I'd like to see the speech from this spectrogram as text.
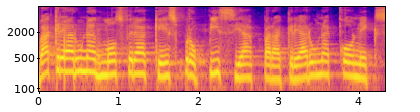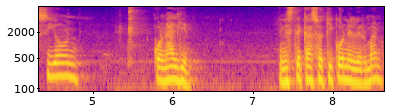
Va a crear una atmósfera que es propicia para crear una conexión con alguien en este caso aquí con el hermano.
